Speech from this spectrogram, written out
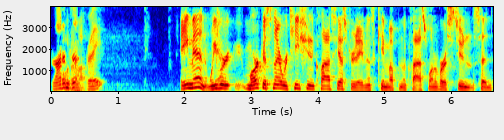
bottoms up, up, right? Amen. We yeah. were Marcus and I were teaching a class yesterday, and this came up in the class. One of our students said,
